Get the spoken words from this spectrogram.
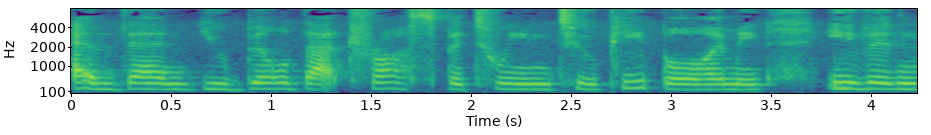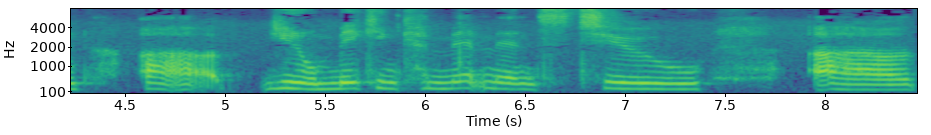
and then you build that trust between two people i mean even uh, you know making commitments to uh,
